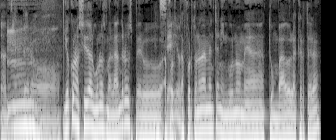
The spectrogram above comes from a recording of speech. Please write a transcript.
tantos, Mm. pero... Yo he conocido a algunos malandros, pero afortunadamente ninguno me ha tumbado la cartera.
